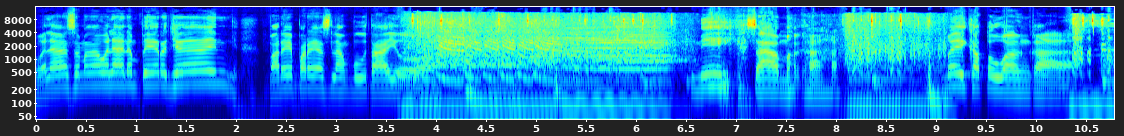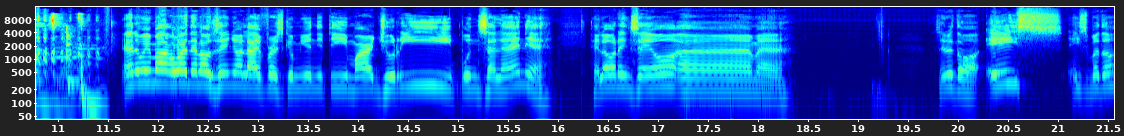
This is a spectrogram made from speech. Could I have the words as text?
Wala sa mga wala ng pera dyan. Pare-parehas lang po tayo. May kasama ka. May katuwang ka. Anyway mga kawan, hello sa inyo, Lifers Community, Marjorie Punsalan. Hello rin sa iyo. Um, sino to? Ace, Ace ba to?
